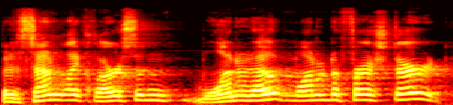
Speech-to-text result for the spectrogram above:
But it sounded like Larsson wanted out and wanted a fresh start.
